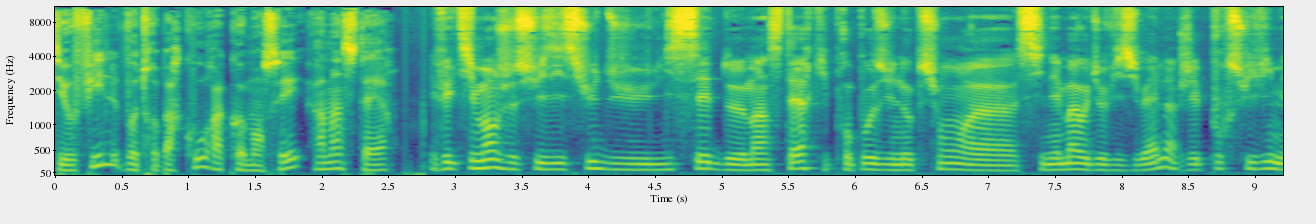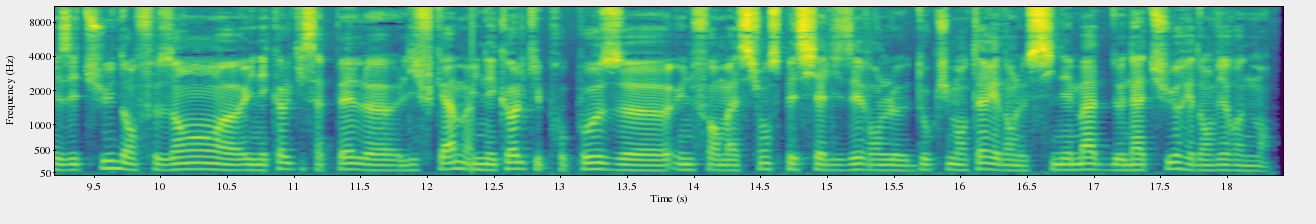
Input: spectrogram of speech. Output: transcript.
Théophile, votre parcours a commencé à Münster. Effectivement, je suis issu du lycée de Münster qui propose une option euh, cinéma audiovisuel. J'ai poursuivi mes études en faisant euh, une école qui s'appelle euh, l'IFCAM, une école qui propose une formation spécialisée dans le documentaire et dans le cinéma de nature et d'environnement.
